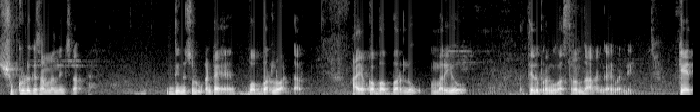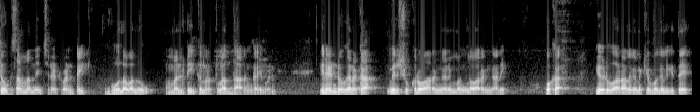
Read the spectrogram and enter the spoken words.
శుక్రుడికి సంబంధించిన దినుసులు అంటే బొబ్బర్లు అంటారు. ఆ యొక్క బొబ్బర్లు మరియు తెలుపు రంగు వస్త్రం దానంగా ఇవ్వండి. కేతువుకు సంబంధించినటువంటి ఉలవలు మల్టీ కలర్ క్లాత్ దానంగా ఇవ్వండి. ఈ రెండు గనక మీరు శుక్రవారం కానీ మంగళవారం కానీ ఒక ఏడు వారాలు కనుక ఇవ్వగలిగితే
